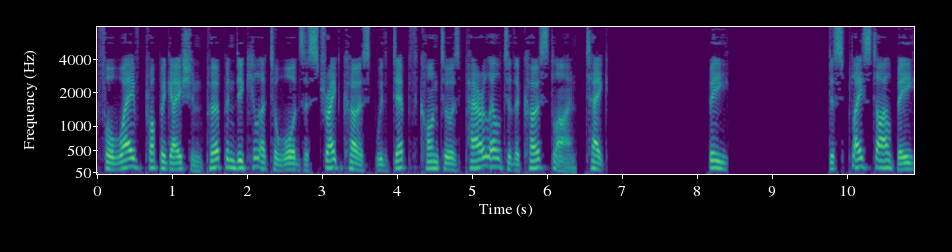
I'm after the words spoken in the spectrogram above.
For wave propagation perpendicular towards a straight coast with depth contours parallel to the coastline, take b display style b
